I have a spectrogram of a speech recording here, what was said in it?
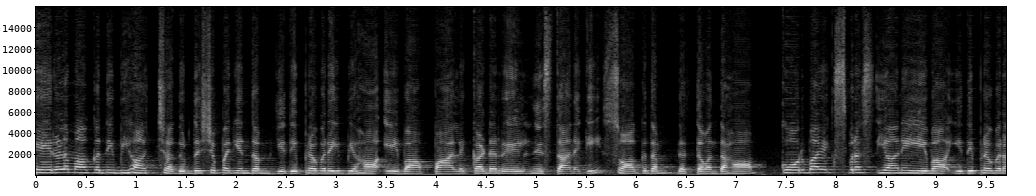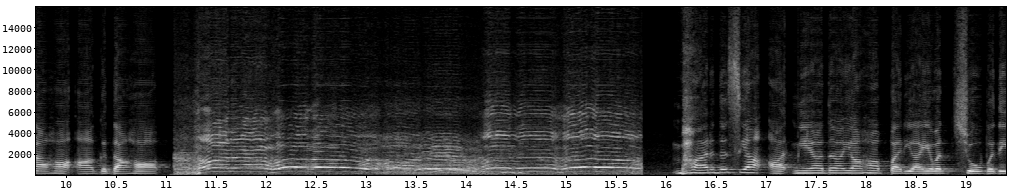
കേരളമാഗതേഭ്യ ചതുർദശ പര്യന്തം യതിപ്രവരേഭ്യ ഏവ പാലക്കാട് റെയിൽ നിസ്ഥാനകെ സ്വാഗതം ദത്തവന്തः. കോർബ എക്സ്പ്രസ് യാനേവ യതിപ്രവരാ ആഗതാ ಭಾರತಸ್ಯ ಆತ್ಮೀಯತಾಯಾಃ ಪರ್ಯಾಯವತ್ ಶೋಭದೆ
